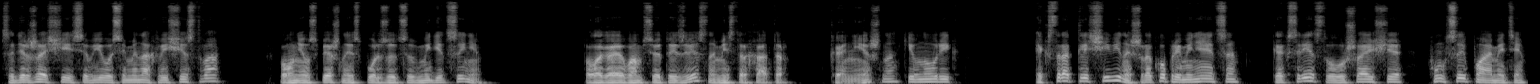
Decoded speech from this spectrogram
содержащиеся в его семенах вещества вполне успешно используются в медицине. Полагаю, вам все это известно, мистер Хаттер? Конечно, кивнул Рик. Экстракт клещевины широко применяется как средство, улучшающее функции памяти,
